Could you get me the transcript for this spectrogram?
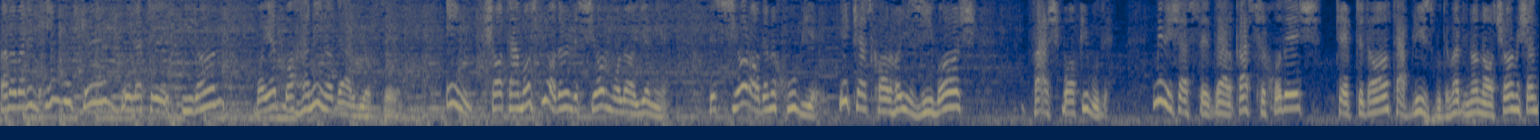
بنابراین این بود که دولت ایران باید با همه اینا در بیفته. این شاه تماس آدم بسیار ملایمیه. بسیار آدم خوبیه. یکی از کارهای زیباش فرش بافی بوده. می نشسته در قصر خودش که ابتدا تبریز بوده. بعد اینا ناچار میشن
